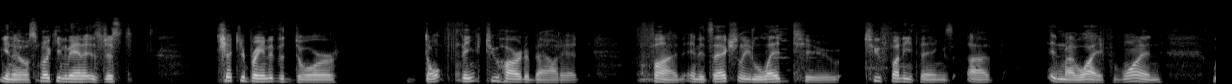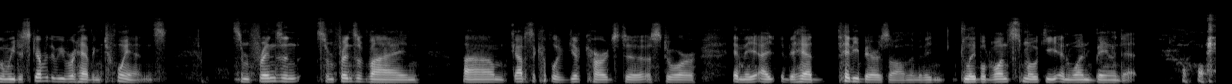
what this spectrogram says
you know, Smokey and the Bandit is just check your brain at the door. Don't think too hard about it. Fun, and it's actually led to two funny things uh, in my life. One, when we discovered that we were having twins, some friends and some friends of mine um, got us a couple of gift cards to a store, and they I, they had teddy bears on them, and they labeled one Smokey and one Bandit.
